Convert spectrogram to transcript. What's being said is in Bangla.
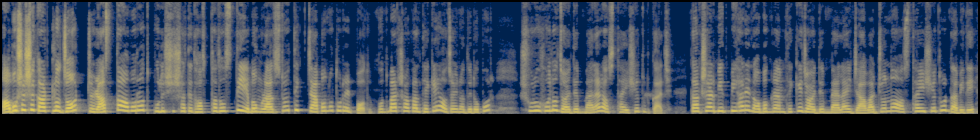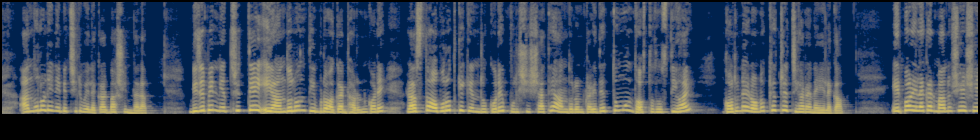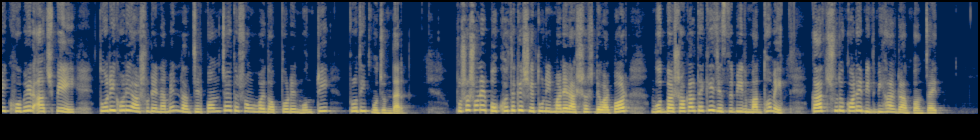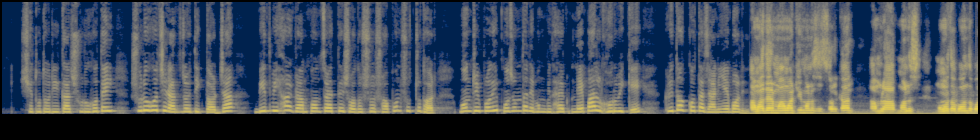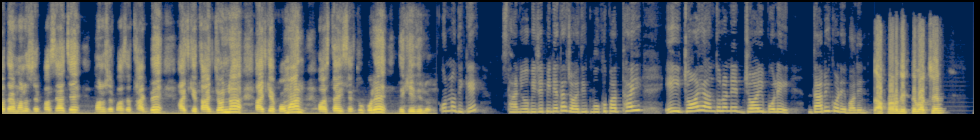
অবশেষে কাটল জট, রাস্তা অবরোধ, পুলিশের সাথে ধস্তাধস্তি এবং রাজনৈতিক চাপানোতরের পথ। বুধবার সকাল থেকে অজয় নদের ওপর শুরু হলো জয়দেব মেলার অস্থায়ী সেতুর কাজ। কাকসার বিদবিহারে নবগ্রাম থেকে জয়দেব মেলায় যাওয়ার জন্য অস্থায়ী সেতুর দাবিতে আন্দোলনে নেমেছিল এলাকার বাসিন্দারা। বিজেপির নেতৃত্বে এই আন্দোলন তীব্র আকার ধারণ করে। রাস্তা অবরোধকে কেন্দ্র করে পুলিশের সাথে আন্দোলনকারীদের তুমুল ধস্তাধস্তি হয়। ঘটনায় রণক্ষেত্রের চেহারা নেয় এলাকা। এরপর এলাকার মানুষের সেই ক্ষোভের আঁচ পেয়ে তড়িঘড়ি আসনে নামেন রাজ্যের পঞ্চায়েত সমবায় দপ্তরের মন্ত্রী প্রদীপ মজুমদার। প্রশাসনের পক্ষ থেকে সেতু নির্মাণের আশ্বাস দেওয়ার পর বুধবার সকাল থেকে জেসিবির মাধ্যমে কাজ শুরু করে বিদবিহার গ্রাম পঞ্চায়েত। সেতু তৈরির কাজ শুরু হতেই শুরু হচ্ছে রাজনৈতিক তরজা বিদবিহার গ্রাম পঞ্চায়েতের সদস্য স্বপন সূত্রধর মন্ত্রী প্রদীপ মজুমদার এবং বিধায়ক নেপাল ঘরুইকে কৃতজ্ঞতা জানিয়ে বলেন। আমাদের মামাটি মানুষের সরকার আমরা মানুষ মমতা বন্দ্যোপাধ্যায় মানুষের পাশে আছে মানুষের পাশে থাকবে। আজকে তার জন্য আজকে প্রমাণ অস্থায়ী সেতু করে দেখিয়ে দিল। অন্যদিকে স্থানীয় বিজেপি নেতা জয়দীপ মুখোপাধ্যায় এই জয় আন্দোলনের জয় বলে দাবি করে বলেন। আপনারা দেখতে পাচ্ছেন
